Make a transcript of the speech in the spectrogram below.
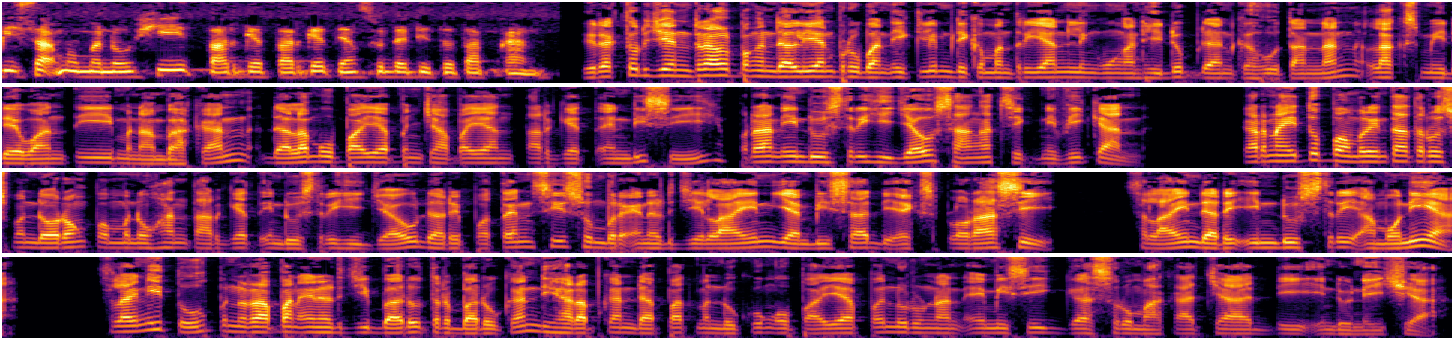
bisa memenuhi target-target yang sudah ditetapkan. Direktur Jenderal Pengendalian Perubahan Iklim di Kementerian Lingkungan Hidup dan Kehutanan, Laksmi Dewanti menambahkan, dalam upaya pencapaian target NDC, peran industri hijau sangat signifikan. Karena itu pemerintah terus mendorong pemenuhan target industri hijau dari potensi sumber energi lain yang bisa dieksplorasi, selain dari industri amonia. Selain itu, penerapan energi baru terbarukan diharapkan dapat mendukung upaya penurunan emisi gas rumah kaca di Indonesia.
